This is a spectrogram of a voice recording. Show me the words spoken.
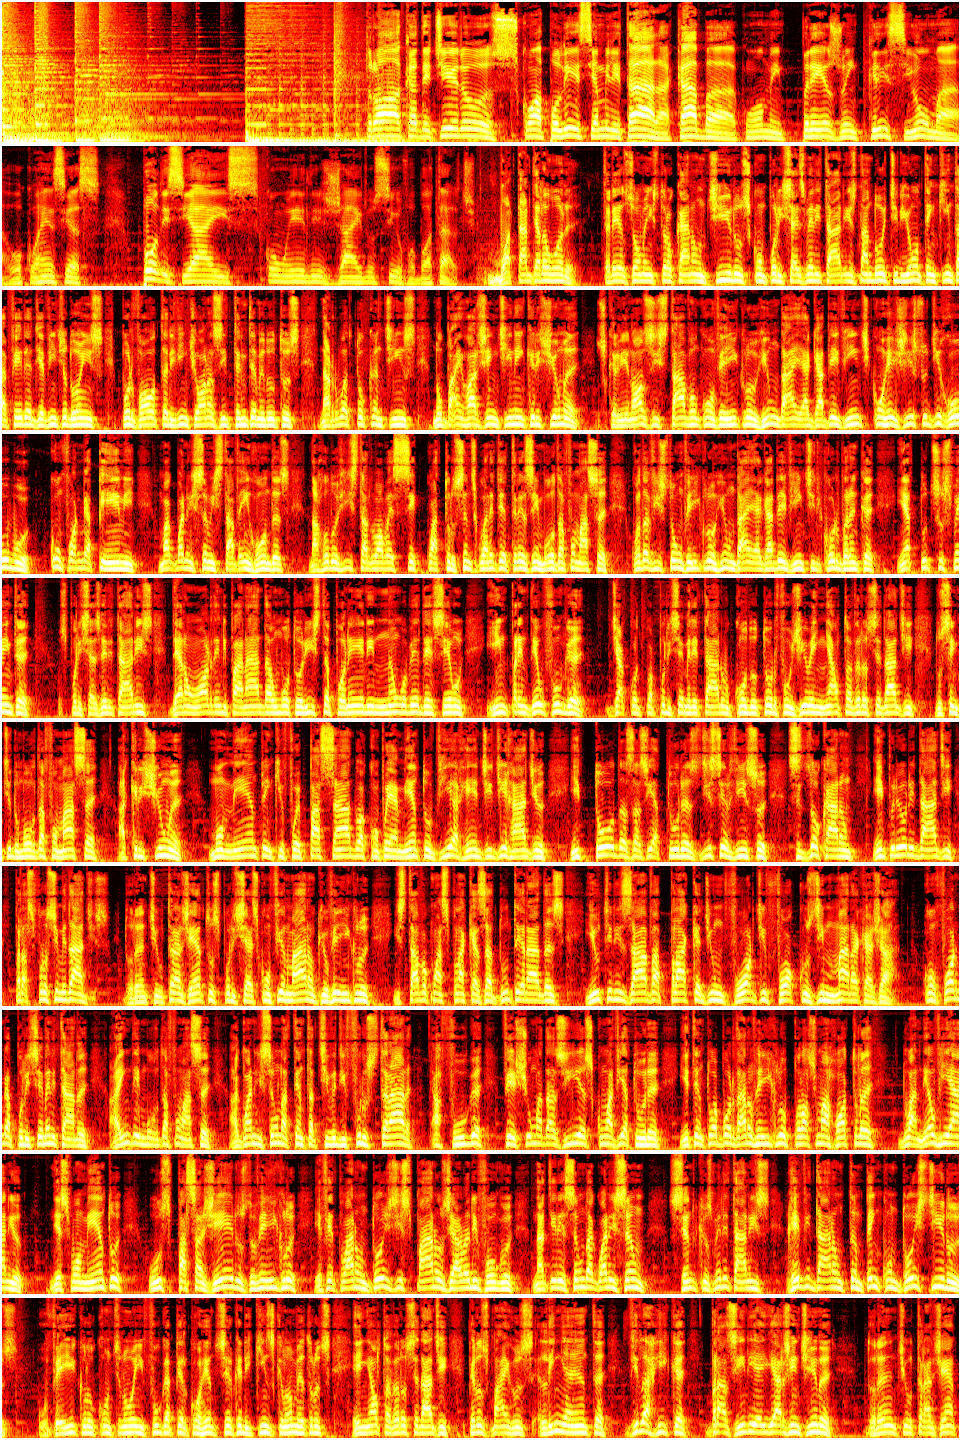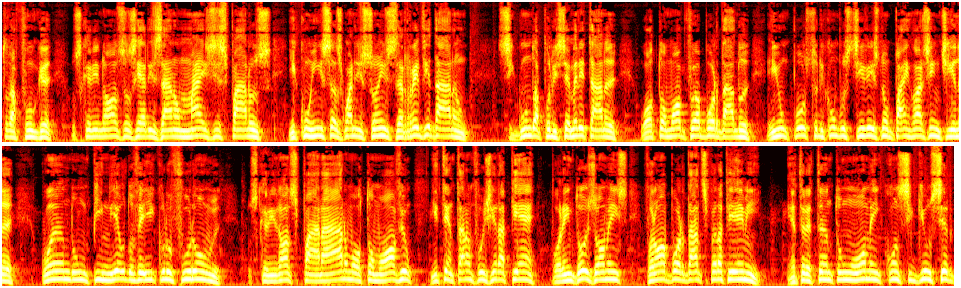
Troca de tiros com a polícia militar acaba com homem preso em Criciúma. Ocorrências policiais com ele, Jairo Silva. Boa tarde. Boa tarde, Alaora. Três homens trocaram tiros com policiais militares na noite de ontem, quinta-feira, dia 22, por volta de 20 horas e 30 minutos, na rua Tocantins, no bairro Argentina, em Criciúma. Os criminosos estavam com o veículo Hyundai HB20 com registro de roubo. Conforme a PM, uma guarnição estava em rondas na rodovia estadual SC 443 em Morro da Fumaça, quando avistou um veículo Hyundai HB20 de cor branca em atitude suspeita. Os policiais militares deram ordem de parada ao motorista, porém ele não obedeceu e empreendeu fuga. De acordo com a Polícia Militar, o condutor fugiu em alta velocidade no sentido Morro da Fumaça, a Criciúma, momento em que foi passado acompanhamento via rede de rádio e todas as viaturas de serviço se deslocaram em prioridade para as proximidades. Durante o trajeto, os policiais confirmaram que o veículo estava com as placas adulteradas e utilizava a placa de um Ford Focus de Maracajá. Conforme a Polícia Militar, ainda em Morro da Fumaça, a guarnição, na tentativa de frustrar a fuga, fechou uma das vias com a viatura e tentou abordar o veículo próximo à rótula do anel viário. Nesse momento, os passageiros do veículo efetuaram dois disparos de arma de fogo na direção da guarnição, sendo que os militares revidaram também com dois tiros. O veículo continuou em fuga percorrendo cerca de 15 quilômetros em alta velocidade pelos bairros Linha Anta, Vila Rica, Brasília e Argentina. Durante o trajeto da fuga, os criminosos realizaram mais disparos e, com isso, as guarnições revidaram. Segundo a Polícia Militar, o automóvel foi abordado em um posto de combustíveis no bairro Argentina, quando um pneu do veículo furou. Os criminosos pararam o automóvel e tentaram fugir a pé, porém dois homens foram abordados pela PM. Entretanto, um homem conseguiu ser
